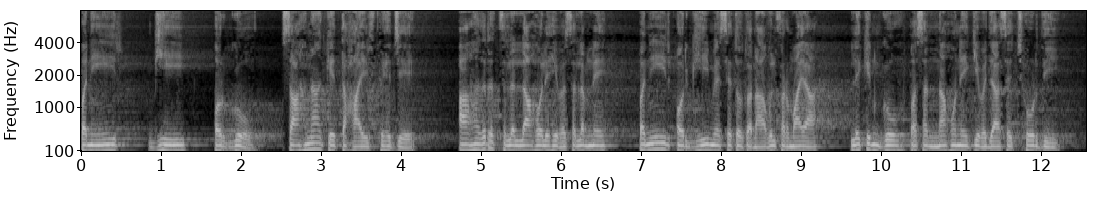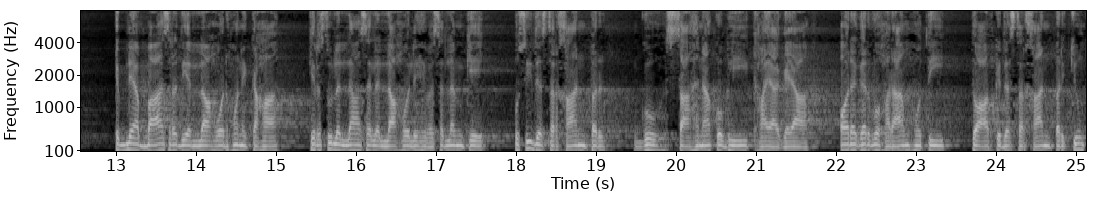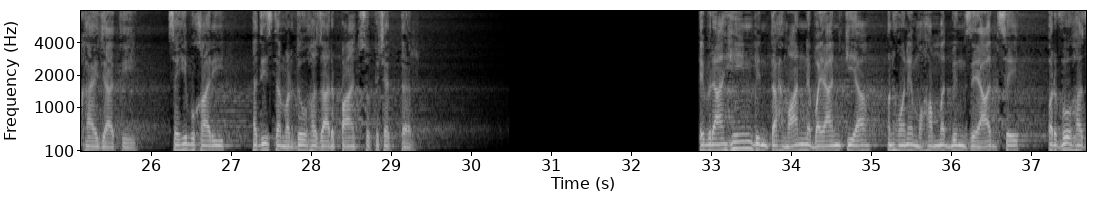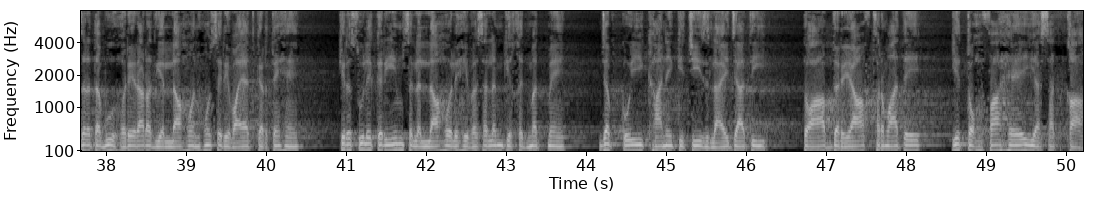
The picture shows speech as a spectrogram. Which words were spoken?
पनीर, घी और गो साहना के तहाइफ भेजे। आ हज़रत सल्लल्लाहु अलैहि वसल्लम ने पनीर और घी में से तो तनावुल फरमाया, लेकिन गोह पसंद न होने की वजह से छोड़ दी। इबन अब्बास रदी अल्लाह उन्होंने कहा कि रसूल अल्लाह सल्लल्लाहु के उसी दस्तरखान पर गोह साहना को भी खाया गया, और अगर वो हराम होती तो आपके दस्तरखान पर क्यों खाई जाती? सही बुखारी, हदीस नंबर दो हज़ार पाँच सौ पचहत्तर। इब्राहिम बिन तहमान ने बयान किया, उन्होंने मोहम्मद बिन जयाद से, और वो हज़रत अबू हुरेरा रदी अल्लाह से रिवायत करते हैं, कि रसूल करीम सल्लल्लाहु अलैहि वसल्लम की खिदमत में, जब कोई खाने की चीज़ लाई जाती तो आप दरियाफ्त फरमाते, ये तोहफा है या सदका?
